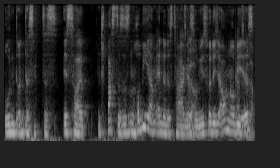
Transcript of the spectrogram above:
und und das, das ist halt ein Spaß, das ist ein Hobby am Ende des Tages, genau. so wie es für dich auch ein Hobby Ganz ist.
